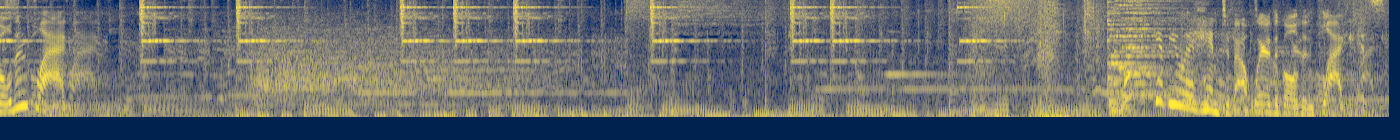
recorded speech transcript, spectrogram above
Golden flag. Let me give you a hint about where the golden flag is.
